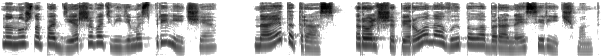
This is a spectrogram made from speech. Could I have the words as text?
но нужно поддерживать видимость приличия. На этот раз роль шаперона выпала баронессе Ричмонд.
